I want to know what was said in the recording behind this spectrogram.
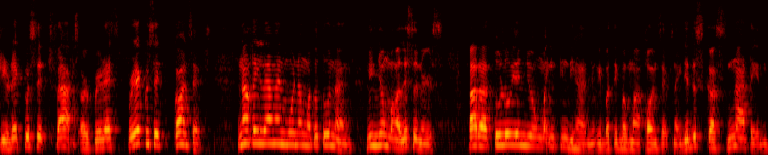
prerequisite facts or prerequisite concepts na kailangan munang matutunan ninyong mga listeners para tuluyan yung maintindihan yung iba't ibang mga concepts na i-discuss natin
